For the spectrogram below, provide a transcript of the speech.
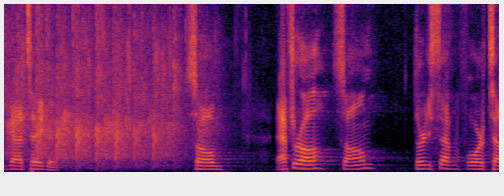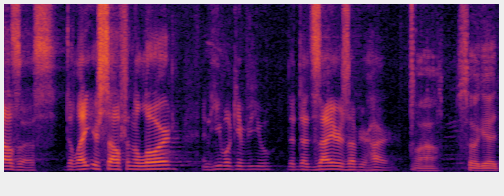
You got to take it. So, after all, Psalm 37 4 tells us, Delight yourself in the Lord, and He will give you the desires of your heart. Wow. So good.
